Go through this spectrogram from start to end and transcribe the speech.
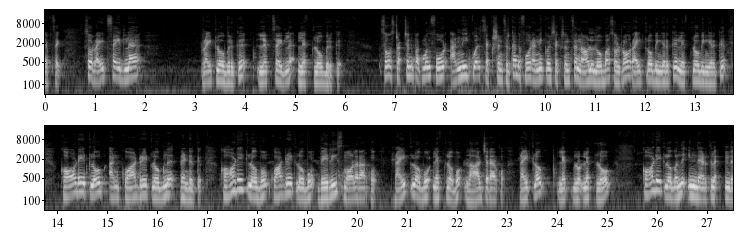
left side so right சைடில் ரைட் லோப் இருக்குது லெஃப்ட் சைடில் லெஃப்ட் லோப் இருக்குது ஸோ ஸ்ட்ரக்சர்னு பார்க்கும்போது ஃபோர் அன்ஈக்குவல் செக்ஷன்ஸ் இருக்குது அந்த ஃபோர் அன்ஈக்குவல் செக்ஷன்ஸை நாலு லோபாக சொல்கிறோம் ரைட் லோப் இங்கே இருக்குது லெஃப்ட் லோப் இங்கே இருக்குது கார்டேட் லோப் அண்ட் குவாட்ரேட் லோப்னு ரெண்டு இருக்குது கார்டேட் லோபும் குவாட்ரேட் லோபும் வெரி ஸ்மாலராக இருக்கும். ரைட் லோபும் லெஃப்ட் லோபும் லார்ஜராக இருக்கும். Right lobe left lobe left lobe caudate lobe வந்து இந்த இடத்துல இந்த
